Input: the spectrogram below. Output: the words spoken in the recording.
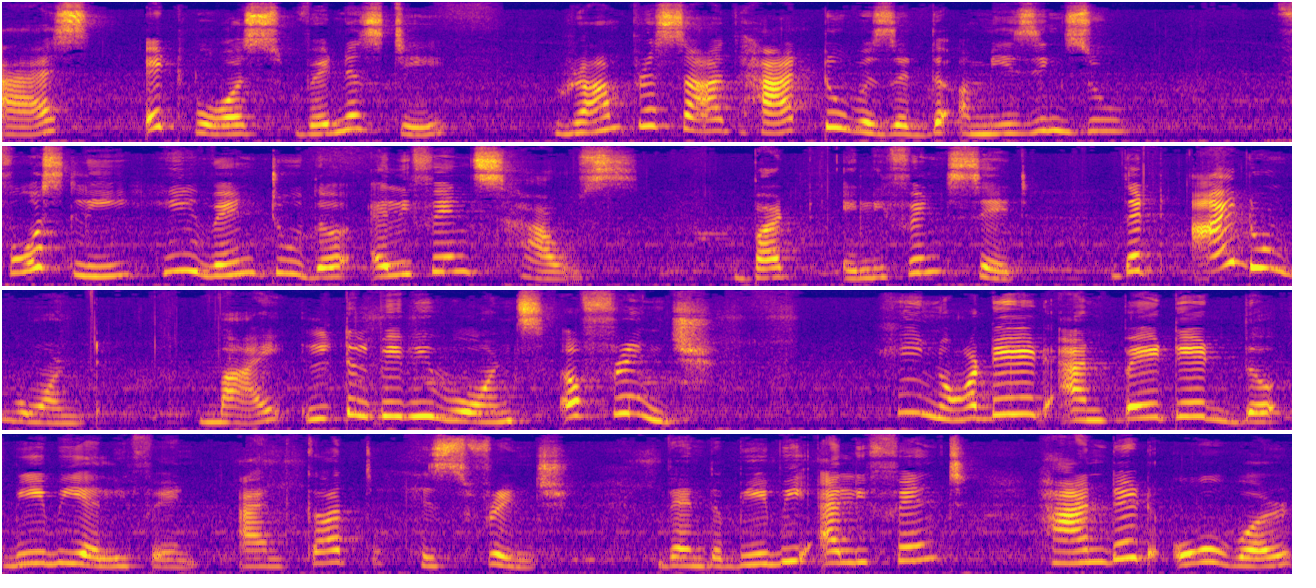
As it was Wednesday, Ramprasad had to visit the amazing zoo. Firstly, he went to the elephant's house. But elephant said that I don't want. My little baby wants a fringe. He nodded and petted the baby elephant and cut his fringe. Then the baby elephant handed over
